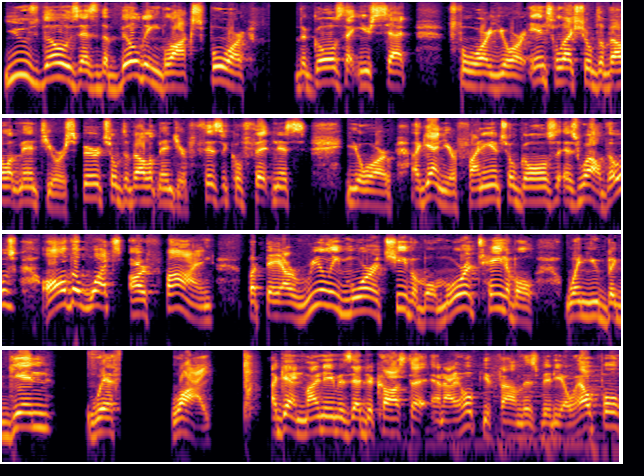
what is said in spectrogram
use those as the building blocks for the goals that you set for your intellectual development, your spiritual development, your physical fitness, your, again, your financial goals as well. Those, all the what's are fine, but they are really more achievable, more attainable when you begin with why. Again, my name is Ed DeCosta, and I hope you found this video helpful.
